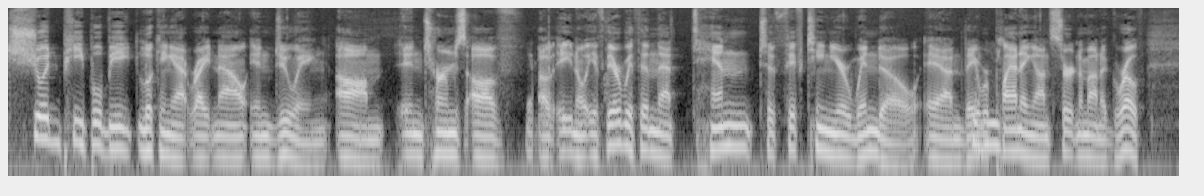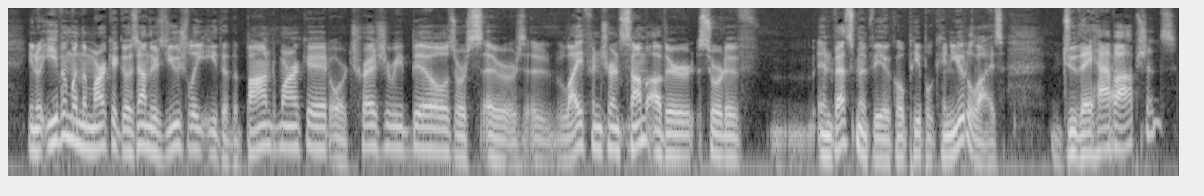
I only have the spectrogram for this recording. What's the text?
should people be looking at right now in doing um, in terms of, uh, you know, if they're within that 10 to 15 year window and they mm-hmm. were planning on certain amount of growth? You know, even when the market goes down, there's usually either the bond market or treasury bills or, or uh, life insurance, some other sort of investment vehicle people can utilize. Do they have options?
